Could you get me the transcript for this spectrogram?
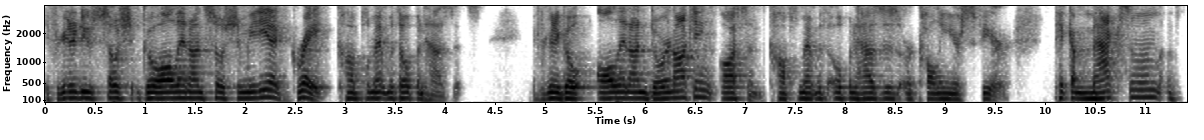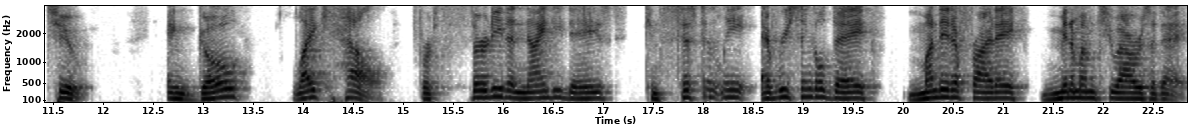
If you're going to do social, go all in on social media, great. Complement with open houses. If you're going to go all in on door knocking, awesome. Complement with open houses or calling your sphere. Pick a maximum of two and go like hell for 30 to 90 days consistently every single day, Monday to Friday, minimum two hours a day.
